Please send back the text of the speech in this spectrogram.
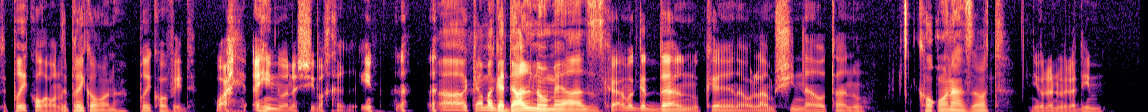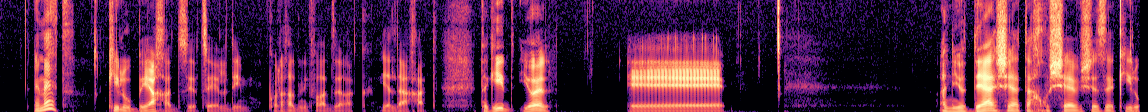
זה פרי קורונה, זה פרי קורונה. וואי, היינו אנשים אחרים. אה, כמה גדלנו מאז כמה גדלנו, כן, העולם שינה אותנו. קורונה הזאת. נהיו לנו ילדים. אמת. כאילו, ביחד זה יוצא ילדים. כל אחד בנפרד זה רק ילדה אחת. תגיד, יואל, אה, אני יודע שאתה חושב שזה כאילו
